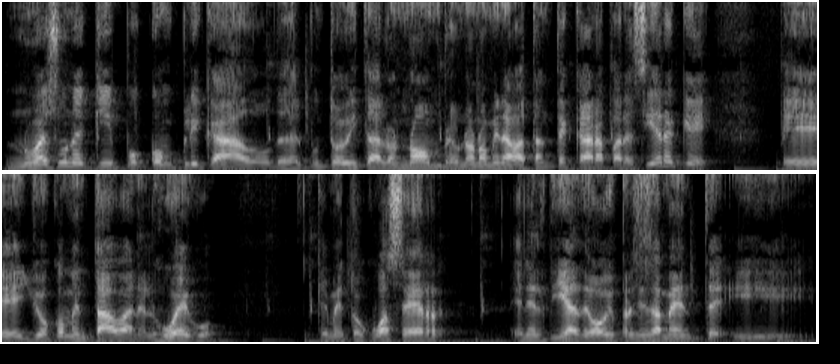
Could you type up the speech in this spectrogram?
no es un equipo complicado desde el punto de vista de los nombres, una nómina bastante cara, pareciera que eh, yo comentaba en el juego que me tocó hacer en el día de hoy precisamente, y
